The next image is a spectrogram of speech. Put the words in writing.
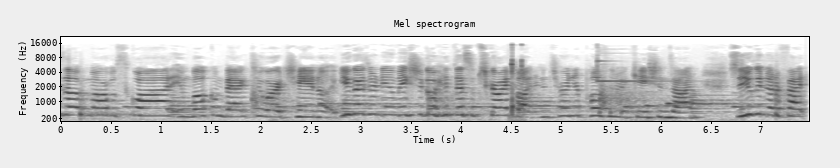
is up, Marvel Squad, and welcome back to our channel. If you guys are new, make sure to go hit that subscribe button and turn your post notifications on so you get notified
